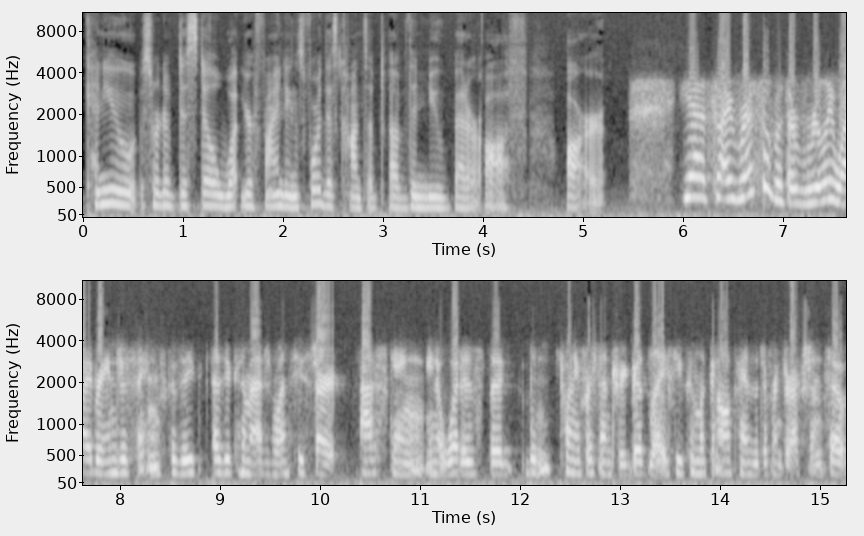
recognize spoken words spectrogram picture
Can you sort of distill what your findings for this concept of the new better off are? Yeah, so I wrestled with a really wide range of things because, as you can imagine, once you start asking, you know, what is the the 21st century good life, you can look in all kinds of different directions. So,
